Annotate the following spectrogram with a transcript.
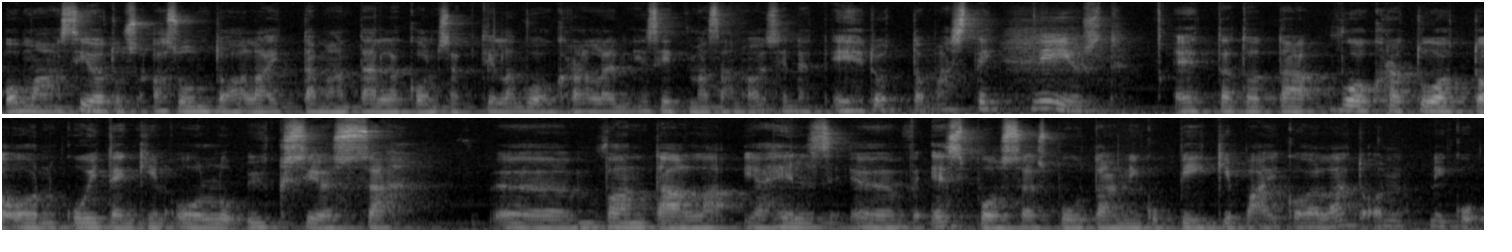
omaa sijoitusasuntoa laittamaan tällä konseptilla vuokralle, niin sitten mä sanoisin, että ehdottomasti. Niin just. Että tota, vuokratuotto on kuitenkin ollut yksiössä Vantaalla ja Hels- Espoossa, jos puhutaan niin kuin piikkipaikoilla, että on niin kuin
